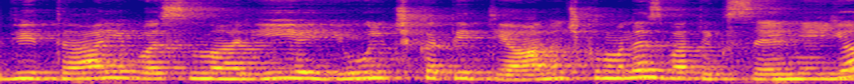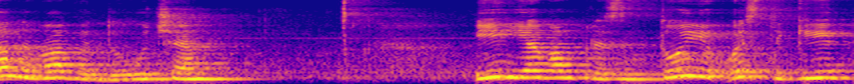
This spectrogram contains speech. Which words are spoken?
Вітаю вас, Марія, Юльчка, Тетяночка. Мене звати Ксенія, я нова ведуча. І я вам презентую ось такі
